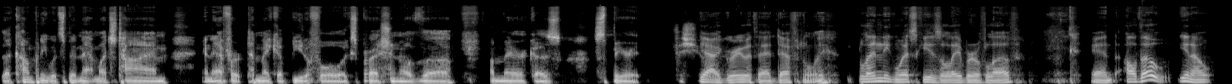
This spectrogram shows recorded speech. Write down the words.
the company would spend that much time and effort to make a beautiful expression of uh, America's spirit. For sure. Yeah, I agree with that. Definitely. Blending whiskey is a labor of love. And although, you know,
